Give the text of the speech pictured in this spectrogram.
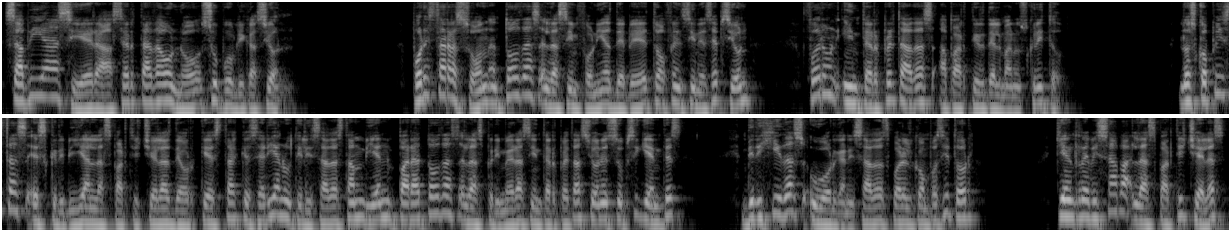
sabía si era acertada o no su publicación. Por esta razón, todas las sinfonías de Beethoven, sin excepción, fueron interpretadas a partir del manuscrito. Los copistas escribían las partichelas de orquesta que serían utilizadas también para todas las primeras interpretaciones subsiguientes, dirigidas u organizadas por el compositor, quien revisaba las partichelas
